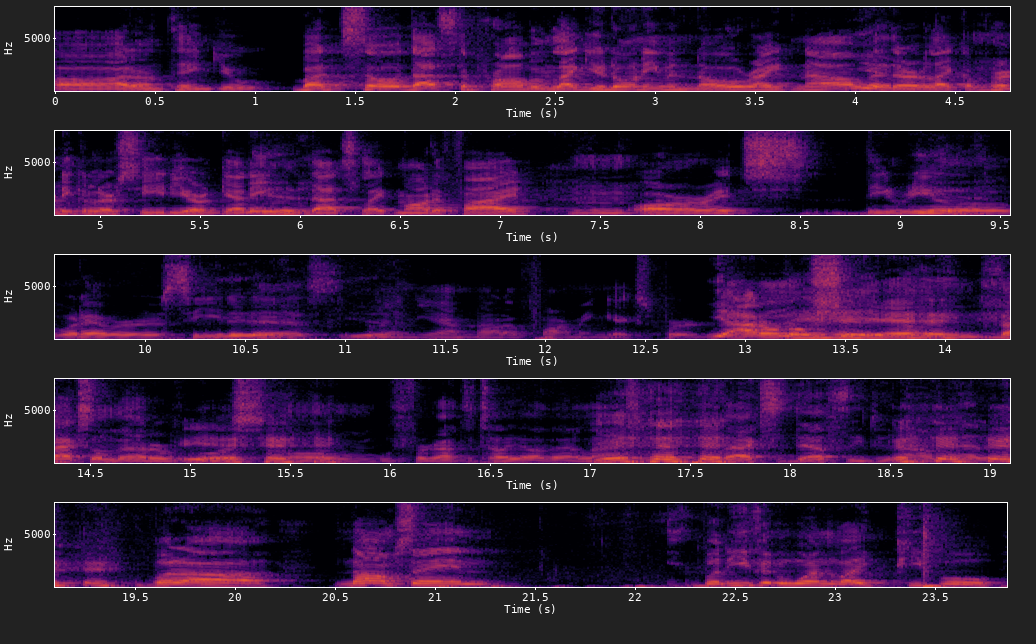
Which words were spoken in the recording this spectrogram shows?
Uh, I don't think you. But so that's the problem. Like you don't even know right now Yeah, whether like a mhm. particular seed you're getting Yeah. that's like modified mhm. or it's the real Yeah. whatever seed it is. yeah. I mean, yeah, I'm not a farming expert. yeah. I don't know shit. yeah. I mean, facts don't matter, of course. Um, we forgot to tell y'all that last. Facts definitely do not matter. But uh no, I'm saying but even when like people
